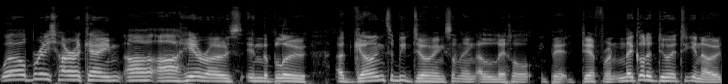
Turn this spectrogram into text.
well, British Hurricane, our, our, heroes in the blue, are going to be doing something a little bit different. And they've got to do it to, you know,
